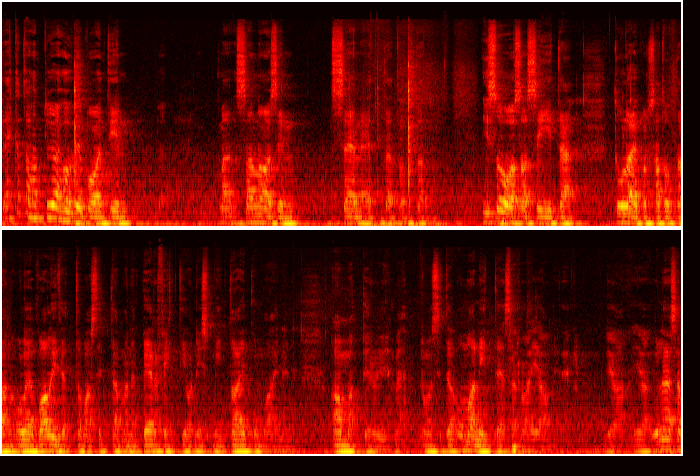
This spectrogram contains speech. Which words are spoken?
Ehkä tuohon työhyvinvointiin mä sanoisin sen, että tota, iso osa siitä tulee, kun satutaan olemaan valitettavasti tämmöinen perfektionismiin taipumainen ammattiryhmä, on sitä oman itteensä rajaaminen. Ja, ja yleensä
